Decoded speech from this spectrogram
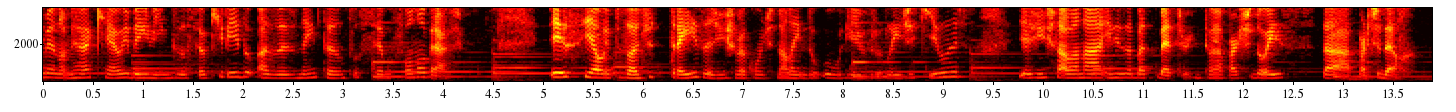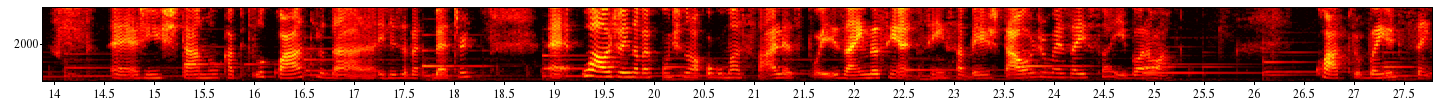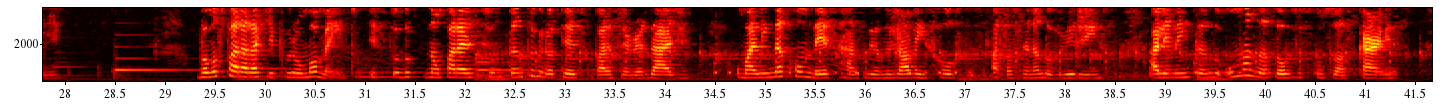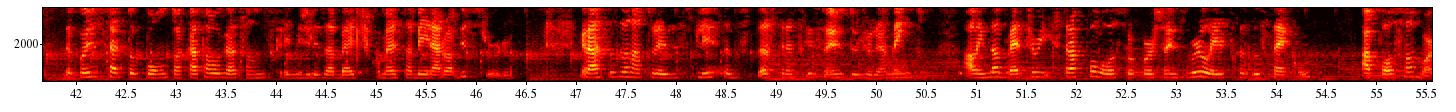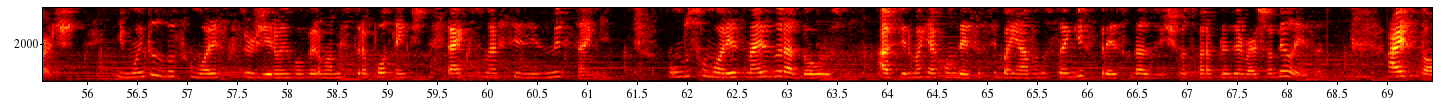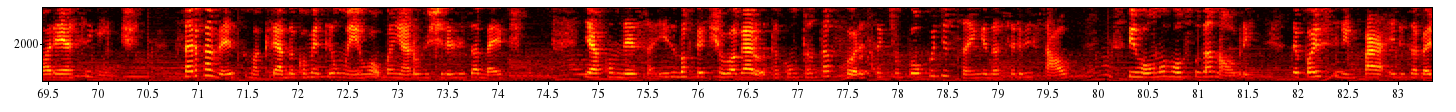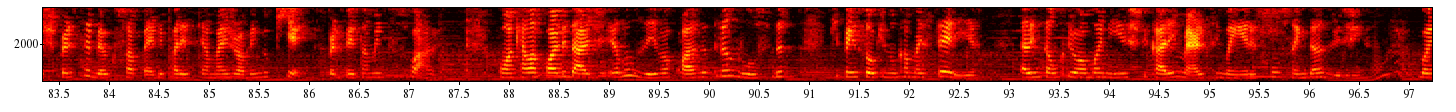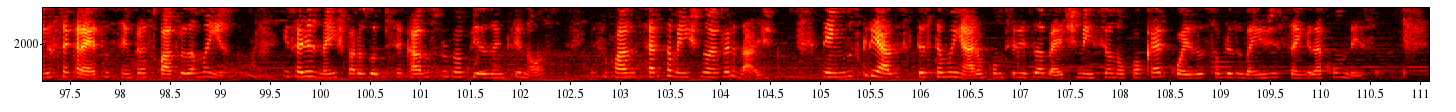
meu nome é Raquel e bem-vindos ao seu querido, às vezes nem tanto, sebo fonográfico. Esse é o episódio 3, a gente vai continuar lendo o livro Lady Killers e a gente estava na Elizabeth Battery, então é a parte 2 da parte dela. É, a gente está no capítulo 4 da Elizabeth Battery. É, o áudio ainda vai continuar com algumas falhas, pois ainda sem, sem saber de áudio, mas é isso aí, bora lá. 4. Banho de sangue. Vamos parar aqui por um momento. Isso tudo não parece um tanto grotesco para ser verdade? Uma linda condessa rasgando jovens rostos, assassinando virgens, alimentando umas às outras com suas carnes. Depois de certo ponto, a catalogação dos crimes de Elizabeth começa a beirar o absurdo. Graças à natureza explícita das transcrições do julgamento, além da Battery extrapolou as proporções burlescas do século após sua morte e muitos dos rumores que surgiram envolveram uma mistura potente de sexo, narcisismo e sangue. Um dos rumores mais duradouros afirma que a condessa se banhava no sangue fresco das vítimas para preservar sua beleza. A história é a seguinte: certa vez, uma criada cometeu um erro ao banhar ou vestir Elizabeth, e a condessa esbofeteou a garota com tanta força que um pouco de sangue da serviçal espirrou no rosto da nobre. Depois de se limpar, Elizabeth percebeu que sua pele parecia mais jovem do que antes, perfeitamente suave, com aquela qualidade elusiva, quase translúcida, que pensou que nunca mais teria. Ela então criou a mania de ficar imersa em banheiros com sangue das virgens, banhos secretos sempre às quatro da manhã. Infelizmente, para os obcecados por vampiros entre nós, isso quase certamente não é verdade. Nenhum dos criados que testemunharam contra Elizabeth mencionou qualquer coisa sobre os banhos de sangue da condessa.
